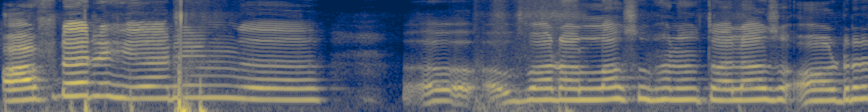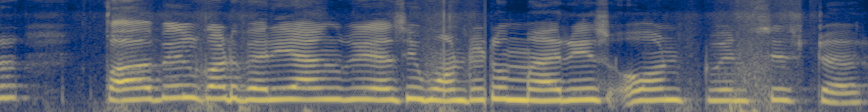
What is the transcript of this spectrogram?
After hearing uh, uh, Allah subhanahu wa ta'ala's order, Qabil got very angry as he wanted to marry his own twin sister.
